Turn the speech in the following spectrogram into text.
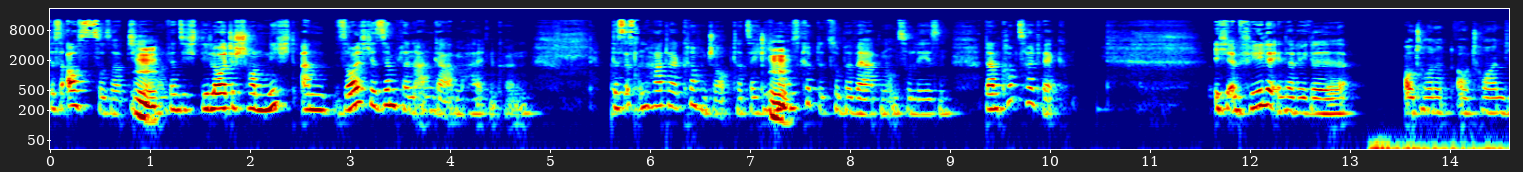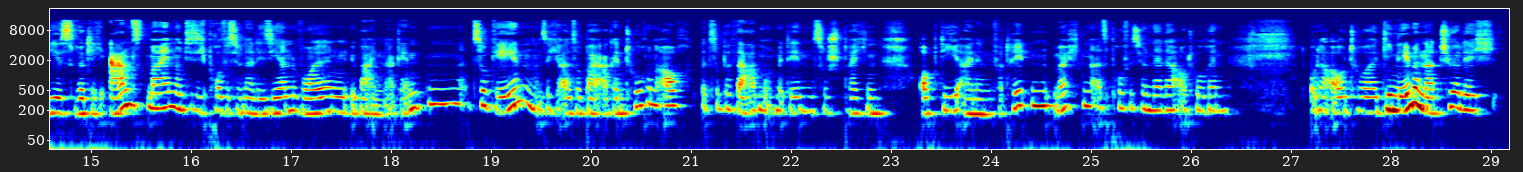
das auszusortieren. Mhm. Und wenn sich die Leute schon nicht an solche simplen Angaben halten können. Das ist ein harter Knochenjob, tatsächlich mhm. Manuskripte zu bewerten und zu lesen. Dann kommt's halt weg. Ich empfehle in der Regel Autoren und Autoren, die es wirklich ernst meinen und die sich professionalisieren wollen, über einen Agenten zu gehen, sich also bei Agenturen auch zu bewerben und mit denen zu sprechen, ob die einen vertreten möchten als professionelle Autorin oder Autor. Die nehmen natürlich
